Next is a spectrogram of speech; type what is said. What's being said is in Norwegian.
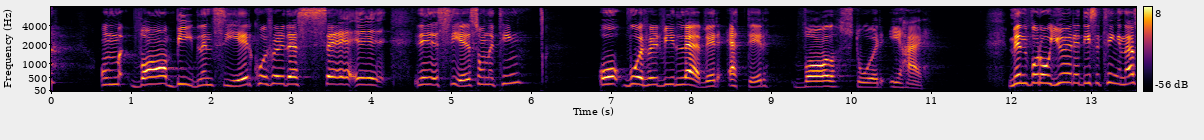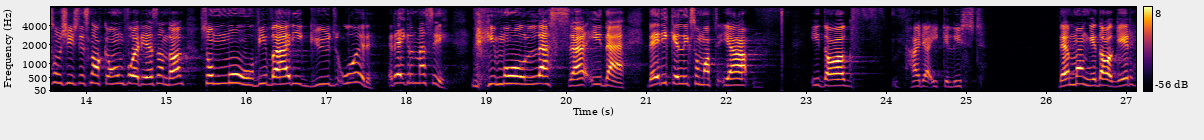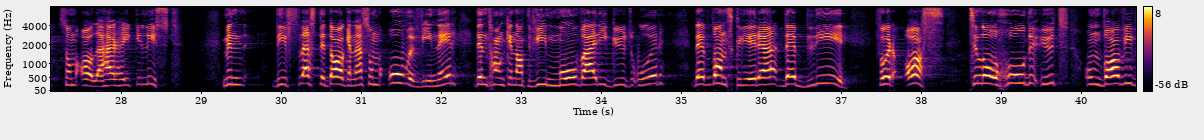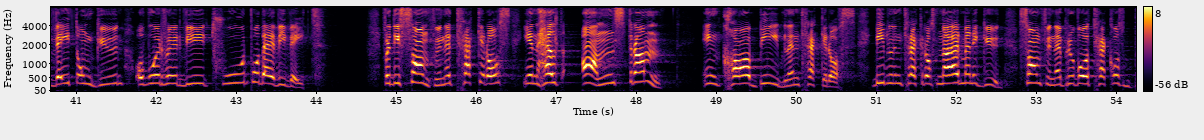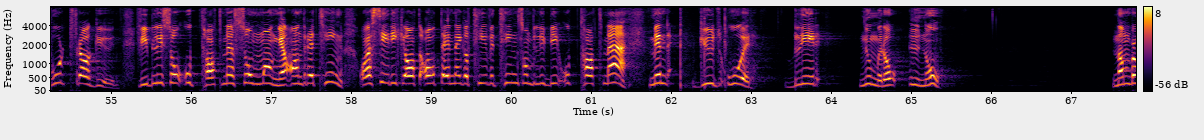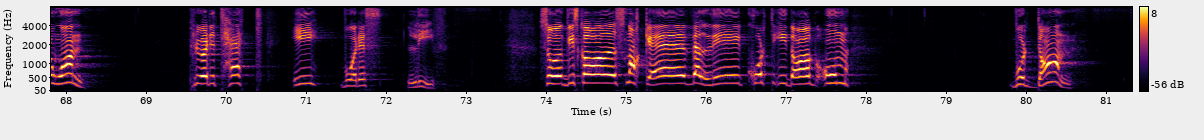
om hva Bibelen sier, hvorfor eh, det sier sånne ting, og hvorfor vi lever etter hva står i her. Men for å gjøre disse tingene som Kirsti snakket om forrige søndag, så må vi være i Guds ord regelmessig. Vi må lese i det. Det er ikke liksom at ja, i dag har jeg ikke lyst. Det er mange dager som alle her har ikke lyst. Men de fleste dagene som overvinner den tanken at vi må være i Guds ord, det vanskeligere det blir for oss til å holde ut om hva vi vet om Gud, og hvorfor vi tror på det vi vet. Fordi samfunnet trekker oss i en helt annen strand enn hva Bibelen trekker oss. Bibelen trekker oss nærmere Gud. Samfunnet prøver å trekke oss bort fra Gud. Vi blir så opptatt med så mange andre ting. Og Jeg sier ikke at alt er negative ting som vi blir opptatt med, men Guds ord blir numero uno. Number one prioritet i vårt liv. Så vi skal snakke veldig kort i dag om hvordan,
